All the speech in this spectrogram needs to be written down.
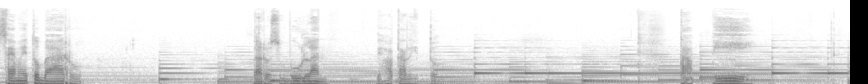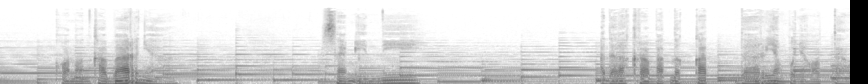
Sam itu baru. Baru sebulan di hotel itu. Tapi konon kabarnya Sam ini adalah kerabat dekat dari yang punya hotel.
